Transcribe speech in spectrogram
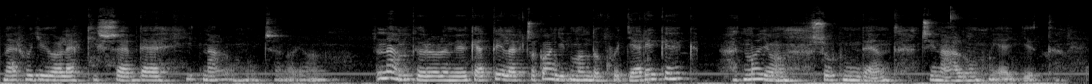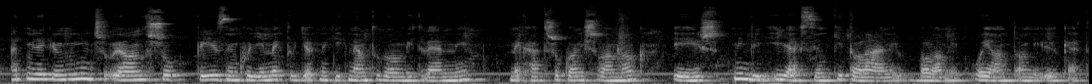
mert hogy ő a legkisebb, de itt nálunk nincsen olyan. Nem pörölöm őket, tényleg csak annyit mondok, hogy gyerekek, hát nagyon sok mindent csinálunk mi együtt. Hát mi nekünk nincs olyan sok pénzünk, hogy én meg tudjak nekik, nem tudom mit venni, meg hát sokan is vannak, és mindig igyekszünk kitalálni valami olyant, ami őket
